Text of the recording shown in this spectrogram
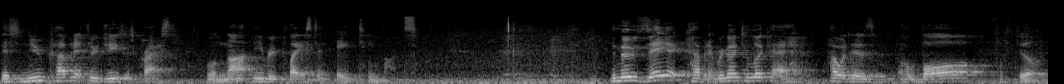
this new covenant through Jesus Christ will not be replaced in 18 months. The Mosaic covenant, we're going to look at how it is a law fulfilled.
